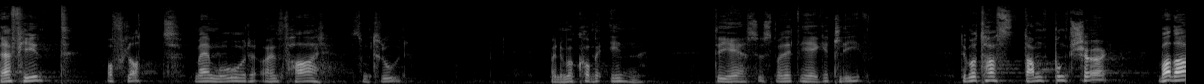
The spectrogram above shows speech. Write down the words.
Det er fint og flott med en mor og en far som tror. Men du må komme inn til Jesus med ditt eget liv. Du må ta standpunkt sjøl. Hva da?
